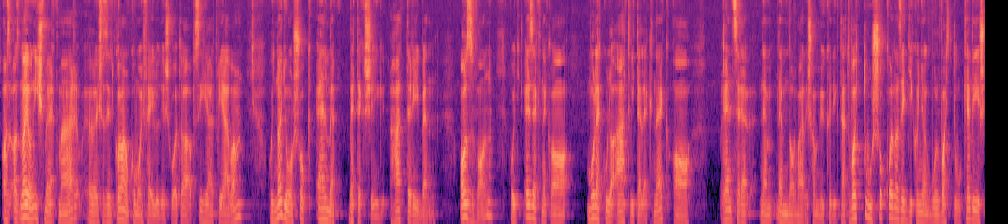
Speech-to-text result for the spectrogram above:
az, az nagyon ismert már, és ez egy komoly fejlődés volt a pszichiátriában, hogy nagyon sok elme betegség hátterében az van, hogy ezeknek a molekula átviteleknek a rendszere nem, nem normálisan működik. Tehát vagy túl sok van az egyik anyagból, vagy túl kevés,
